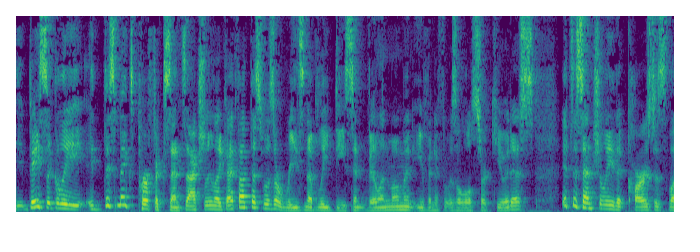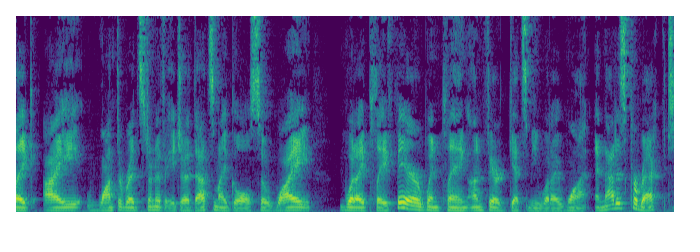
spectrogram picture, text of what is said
it basically, it, this makes perfect sense, actually. Like, I thought this was a reasonably decent villain moment, even if it was a little circuitous. It's essentially that Kars is like, I want the Redstone of Aja, that's my goal, so why would I play fair when playing unfair gets me what I want? And that is correct.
